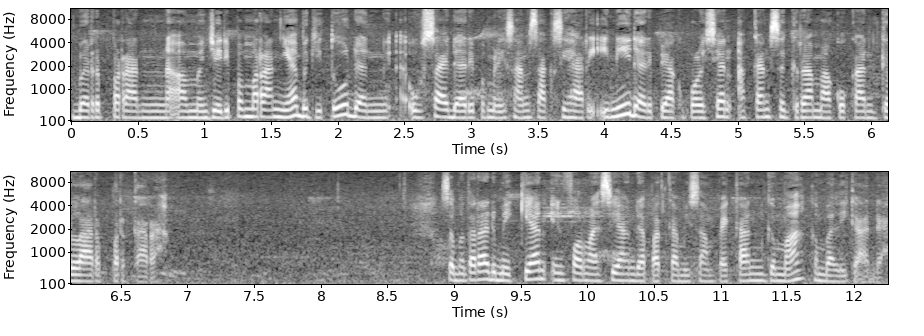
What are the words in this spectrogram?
berperan uh, menjadi pemerannya begitu dan usai dari pemeriksaan saksi hari ini dari pihak kepolisian akan segera melakukan gelar perkara. Sementara demikian informasi yang dapat kami sampaikan Gemah kembali ke Anda.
